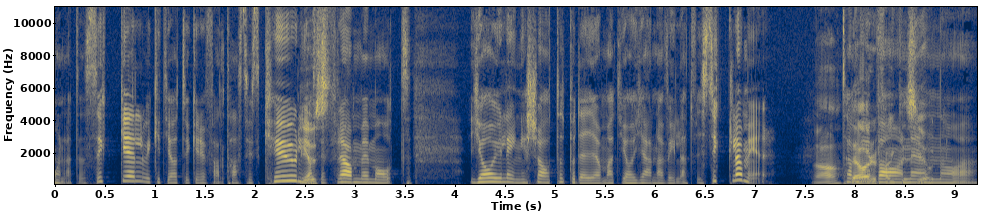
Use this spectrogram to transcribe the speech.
ordnat en cykel, vilket jag tycker är fantastiskt kul. jag Just ser det. fram emot... Jag har ju länge tjatat på dig om att jag gärna vill att vi cyklar mer. Ja, Ta det har med du faktiskt gjort. barnen och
